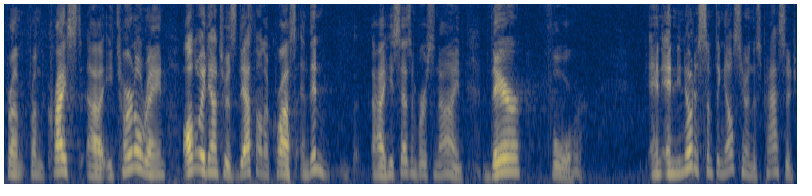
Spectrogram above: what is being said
from, from Christ's uh, eternal reign all the way down to his death on the cross. And then uh, he says in verse 9, therefore. And, and you notice something else here in this passage.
